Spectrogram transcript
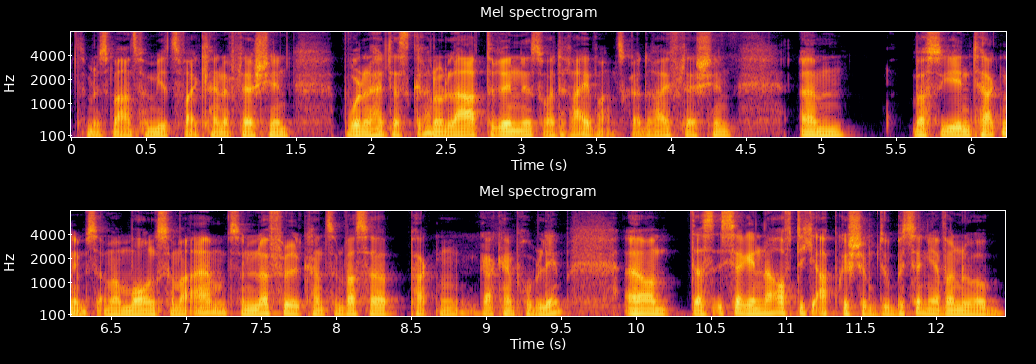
zumindest waren es bei mir zwei kleine Fläschchen, wo dann halt das Granulat drin ist, oder drei waren es sogar, drei Fläschchen, ähm, was du jeden Tag nimmst. Einmal morgens, einmal abends, einen Löffel, kannst in Wasser packen, gar kein Problem. Äh, und das ist ja genau auf dich abgestimmt. Du bist ja nicht einfach nur,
